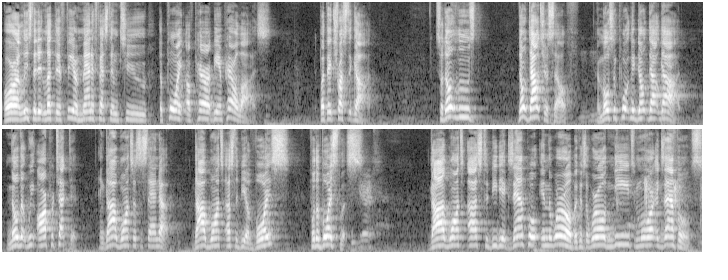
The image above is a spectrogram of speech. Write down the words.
or at least they didn't let their fear manifest them to the point of para- being paralyzed. But they trusted God. So don't lose, don't doubt yourself, mm-hmm. and most importantly, don't doubt God. Know that we are protected, and God wants us to stand up. God wants us to be a voice for the voiceless. Yes. God wants us to be the example in the world because the world needs more examples.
